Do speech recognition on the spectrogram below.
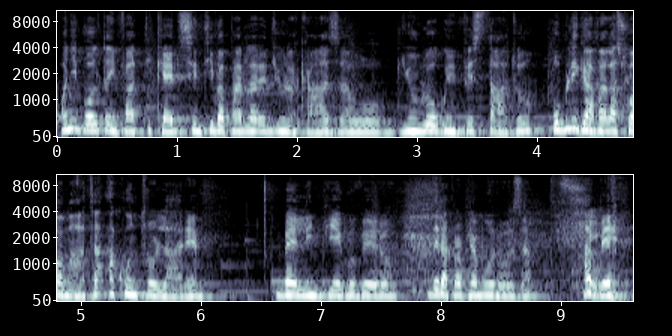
Ogni volta infatti che Ed sentiva parlare di una casa o di un luogo infestato, obbligava la sua amata a controllare. Bell'impiego, vero? Della propria amorosa. Vabbè,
